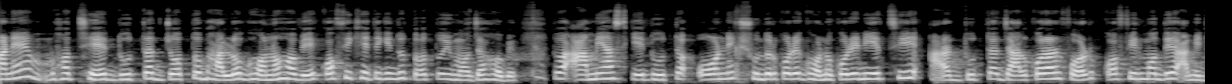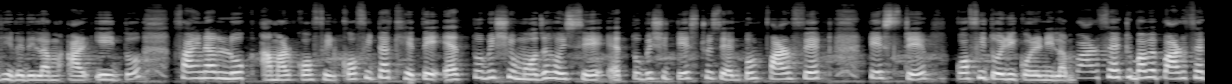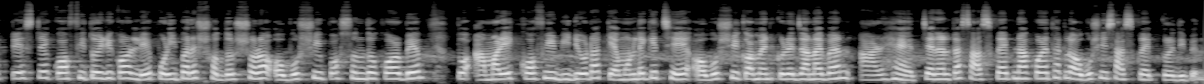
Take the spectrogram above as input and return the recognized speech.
মানে হচ্ছে দুধটা যত ভালো ঘন হবে, কফি খেতে কিন্তু ততই মজা হবে। তো আমি আজকে দুধটা অনেক সুন্দর করে ঘন করে নিয়েছি আর দুধটা জাল করার পর কফির মধ্যে আমি ঢেলে দিলাম। আর এই তো ফাইনাল লুক আমার কফির। কফিটা খেতে এত বেশি মজা হয়েছে, এত বেশি টেস্ট হয়েছে, একদম পারফেক্ট টেস্টে কফি তৈরি করে নিলাম। পারফেক্টভাবে পারফেক্ট টেস্টে কফি তৈরি করলে পরিবারের সদস্যরা অবশ্যই পছন্দ করবে। তো আমার এই কফির ভিডিওটা কেমন লেগেছে অবশ্যই কমেন্ট করে জানাবেন। আর হ্যাঁ চ্যানেলটা সাবস্ক্রাইব না করে থাকলে অবশ্যই সাবস্ক্রাইব করে দিবেন।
